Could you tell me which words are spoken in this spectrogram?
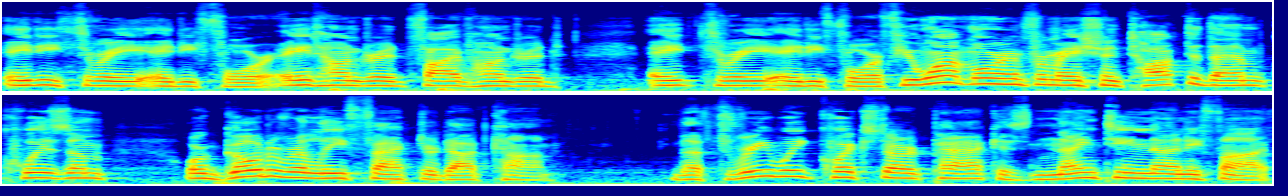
8384. 800 500 8384. If you want more information, talk to them, quiz them, or go to relieffactor.com. The three week quick start pack is $19.95.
